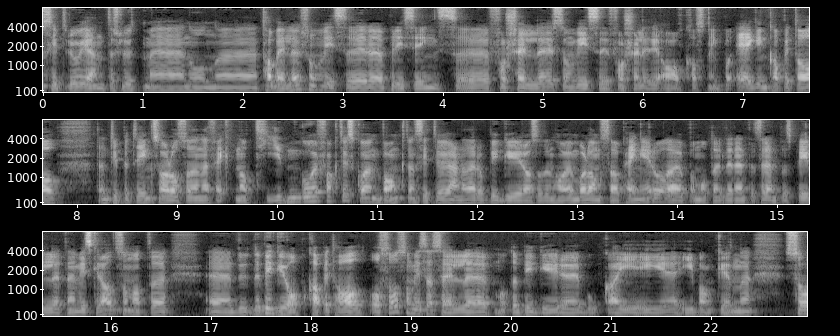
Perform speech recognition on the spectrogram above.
sitter du igjen til slutt med noen uh, tabeller som viser prisingsforskjeller, som viser forskjeller i avkastning på egenkapital, den type ting. Så har det også den effekten at tiden går, faktisk. Og en bank den sitter jo gjerne der og bygger altså Den har jo en balanse av penger, og det er jo på en måte et rentes rentespill etter en viss grad. sånn at du, det bygger jo opp kapital også, som i seg selv uh, på en måte bygger boka i, i, i banken. Så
